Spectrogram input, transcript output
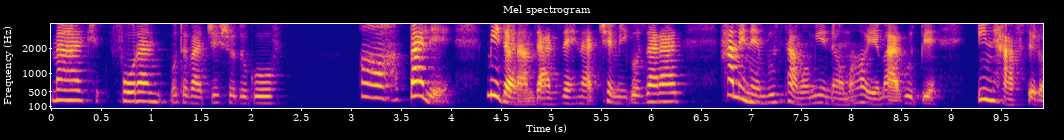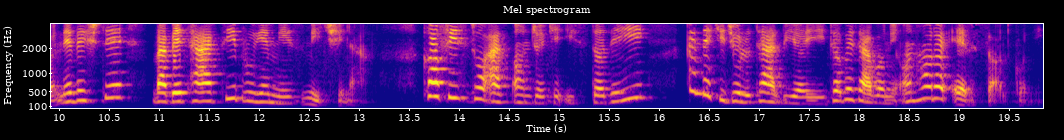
مرگ فورا متوجه شد و گفت آه بله. می‌دانم در ذهنت چه میگذرد. همین امروز تمامی نامه های مربوط به این هفته را نوشته و به ترتیب روی میز میچینم. کافیست تو از آنجا که ایستاده ای اندکی جلوتر بیایی تا بتوانی آنها را ارسال کنی.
